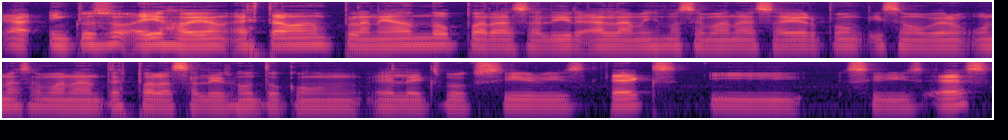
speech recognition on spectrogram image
Ah, incluso ellos habían, estaban planeando para salir a la misma semana de Cyberpunk y se movieron una semana antes para salir junto con el Xbox Series X y Series S.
